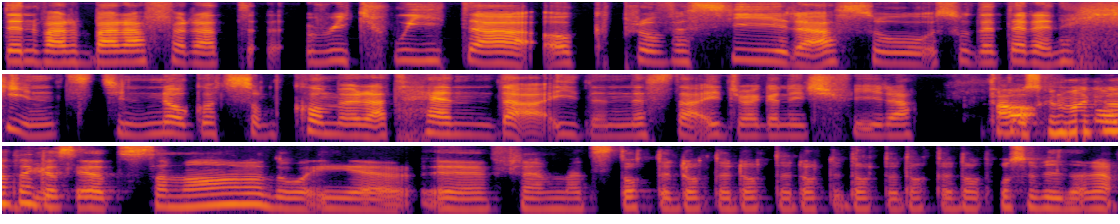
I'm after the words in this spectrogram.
den var bara för att retweeta och provocera så, så det är en hint till något som kommer att hända i den nästa, i Dragon Age 4. För då skulle man kunna tänka sig att Samara då är eh, Flemmets dotter, dotter, dotter, dotter, dotter, dotter, dotter och så vidare.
